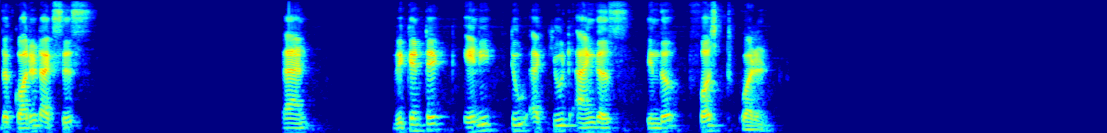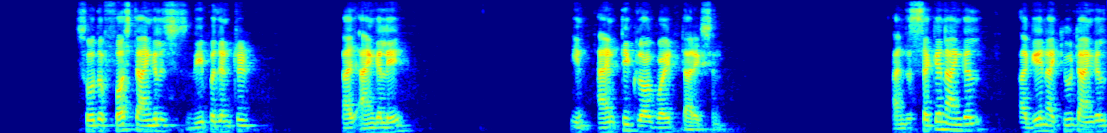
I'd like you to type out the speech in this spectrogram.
the coordinate axis and we can take any two acute angles in the first quadrant. So the first angle is represented as angle A in anti-clockwise direction. And the second angle, again acute angle,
